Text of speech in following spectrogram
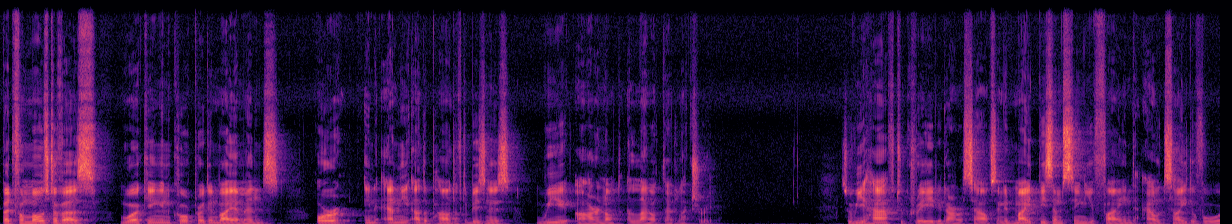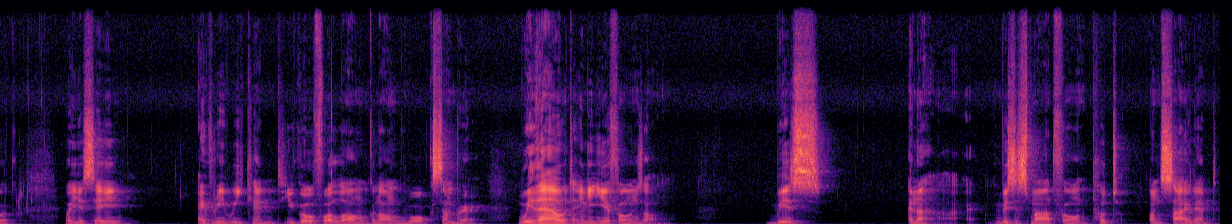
But for most of us working in corporate environments or in any other part of the business, we are not allowed that luxury. So we have to create it ourselves. And it might be something you find outside of work where you say, every weekend you go for a long, long walk somewhere without any earphones on, with, an, uh, with a smartphone put on silent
